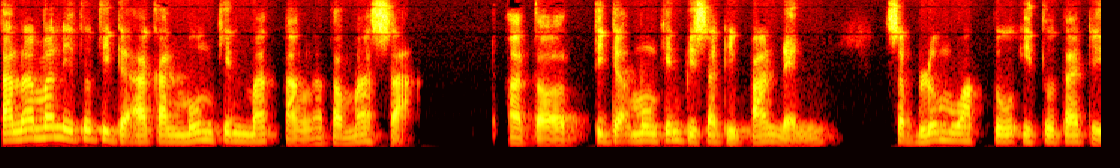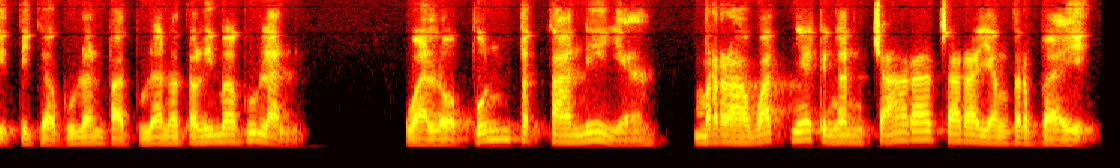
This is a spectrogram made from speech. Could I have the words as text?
tanaman itu tidak akan mungkin matang atau masak, atau tidak mungkin bisa dipanen sebelum waktu itu tadi, tiga bulan, empat bulan, atau lima bulan. Walaupun petaninya merawatnya dengan cara-cara yang terbaik,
